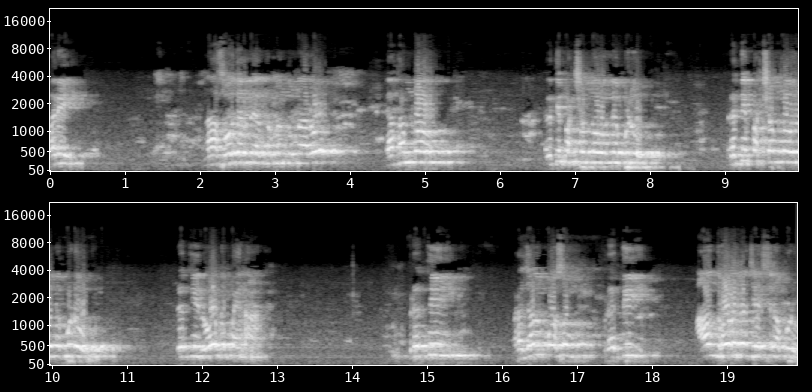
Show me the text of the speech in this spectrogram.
మరి నా సోదరులు ఎంతమంది ఉన్నారు గతంలో ప్రతిపక్షంలో ఉన్నప్పుడు ప్రతిపక్షంలో ఉన్నప్పుడు ప్రతి రోడ్డు పైన ప్రతి ప్రజల కోసం ప్రతి ఆందోళన చేసినప్పుడు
